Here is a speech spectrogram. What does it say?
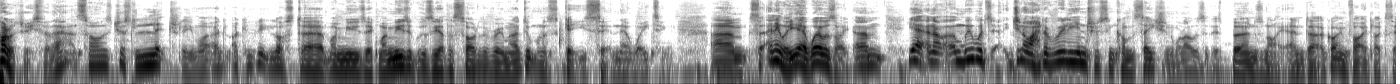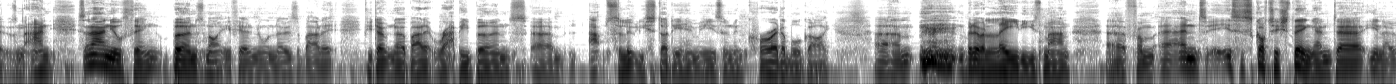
apologies for that. So I was just literally, I, I completely lost uh, my music. My music was the other side of the room, and I didn't want to get you sitting there waiting. Um, so anyway, yeah, where was I? Um, yeah, and, I, and, we would, you know, I had a really interesting conversation when I was at this Burns night, and uh, I got invited. Like I said, it was an an, it's an annual thing, Burns night. If anyone knows about it, if you don't know about it, Rabbie Burns, um, absolutely study him. He's an incredible guy, um, a bit of a ladies' man uh, from, and it's a Scottish thing, and uh, you know,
